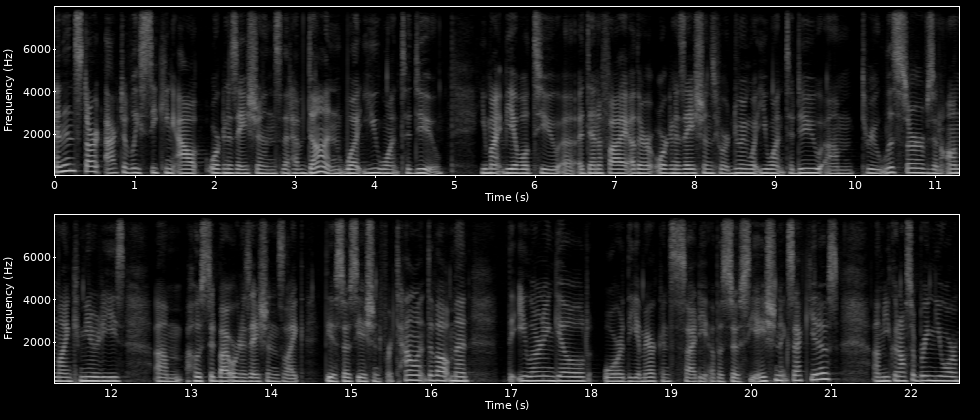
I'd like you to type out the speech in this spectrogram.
and then start actively seeking out organizations that have done what you want to do. You might be able to uh, identify other organizations who are doing what you want to do um, through listservs and online communities um, hosted by organizations like the Association for Talent Development, the e Learning Guild, or the American Society of Association Executives. Um, you can also bring your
